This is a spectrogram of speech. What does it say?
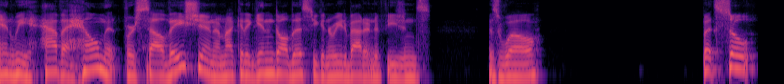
And we have a helmet for salvation. I'm not going to get into all this. You can read about it in Ephesians as well. But so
